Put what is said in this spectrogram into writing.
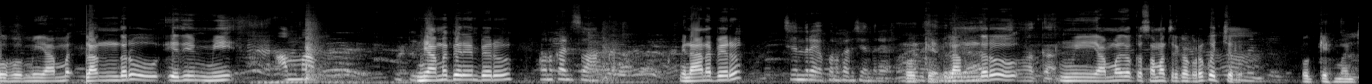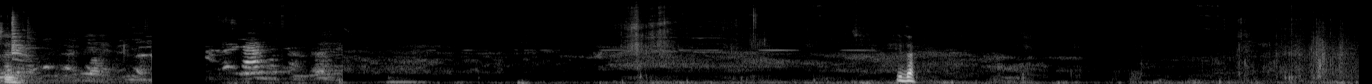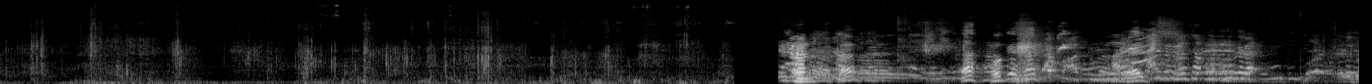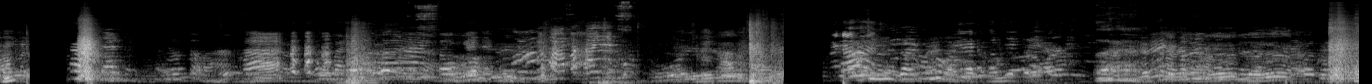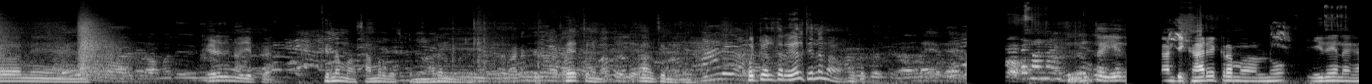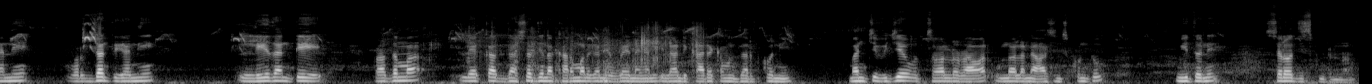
ఓహో మీ అమ్మ వీళ్ళందరూ ఇది మీ అమ్మ. మీ అమ్మ పేరు ఏం పేరు? కొనకండి స్వామి. మీ నాన్న పేరు? చంద్రయ్య కొనకండి చంద్రయ్య. ఓకే. వీళ్ళందరూ మీ అమ్మ యొక్క సంవత్సరిక కొరకు వచ్చారు. ఓకే మంచిది. ఇదా. Okay sir. రైట్ ఏడు తిన్నావు చెప్పా. తిన్నమ్మా సాంబార్ పోసుకుని మటన్ తిన్నమ్మా తిన్నమ్మా. ఆ, పుట్టి వెళ్తారు. వెళ్ళి తిన్నమ్మా. ఇలాంటి కార్యక్రమాలను ఏదైనా కానీ వర్ధంతి కానీ లేదంటే ప్రథమ లేక దశదిన కర్మలు కానీ ఎవరైనా కానీ ఇలాంటి కార్యక్రమాలు జరుపుకొని మంచి విజయ ఉత్సవాల్లో రావాలి ఉండాలని ఆశించుకుంటూ మీతోని సెలవు తీసుకుంటున్నాను.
